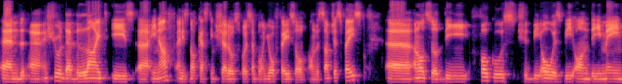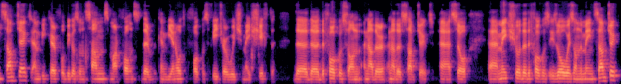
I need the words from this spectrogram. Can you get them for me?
And uh, ensure that the light is uh, enough and is not casting shadows, for example, on your face or on the subject's face. Uh, and also the focus should be always be on the main subject and be careful because on some smartphones there can be an autofocus feature which may shift the, the, the focus on another, another subject. Uh, so uh, make sure that the focus is always on the main subject.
